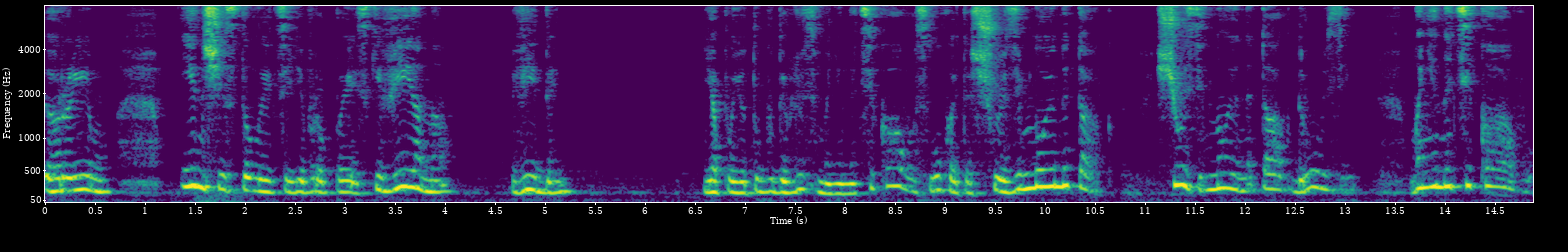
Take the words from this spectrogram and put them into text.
Рим, інші столиці європейські, Віна, Відень. Я по Ютубу дивлюсь, мені не цікаво. Слухайте, що зі мною не так? Що зі мною не так, друзі? Мені не цікаво.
